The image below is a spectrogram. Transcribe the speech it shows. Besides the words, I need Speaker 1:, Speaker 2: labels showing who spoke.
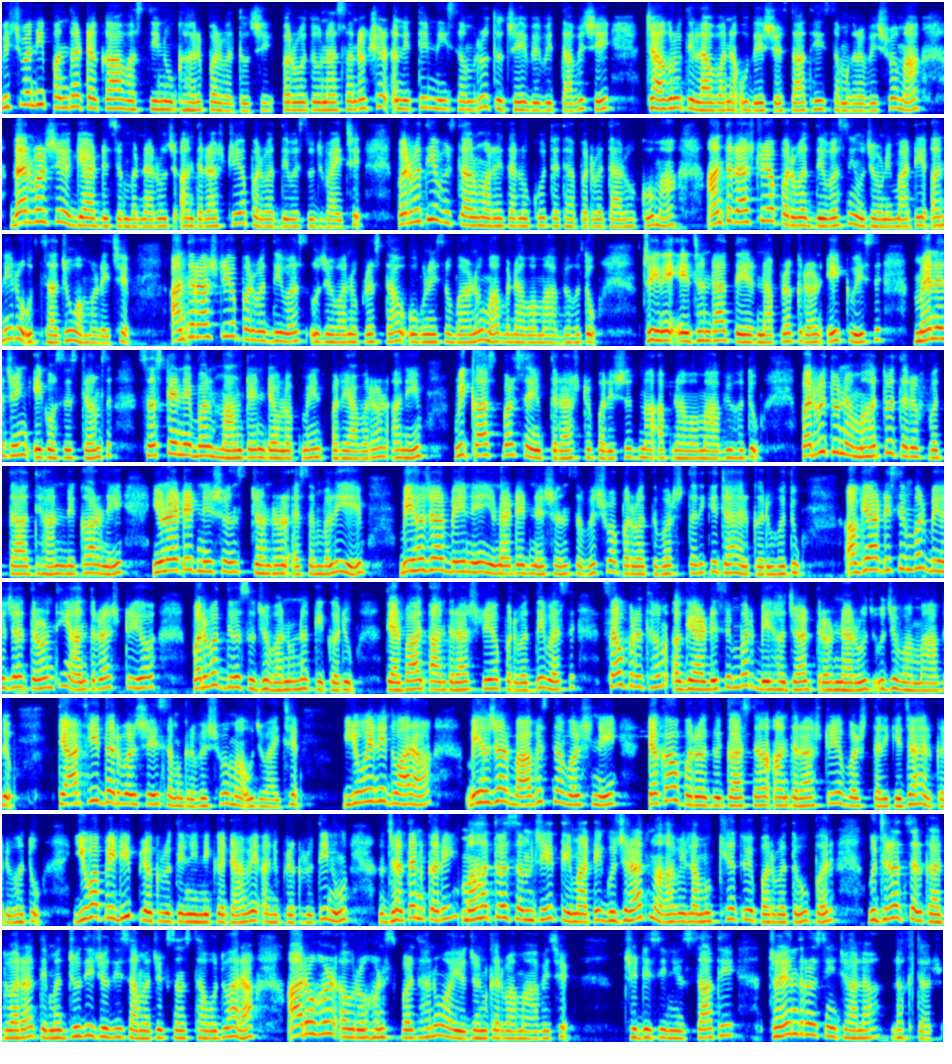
Speaker 1: વિશ્વની પંદર ટકા વસ્તીનું ઘર પર્વતો છે. પર્વતોના સંરક્ષણ અને તેમની સમૃદ્ધ જૈવ વિવિધતા વિશે જાગૃતિ લાવવાના ઉદ્દેશ્ય સાથે સમગ્ર વિશ્વમાં દર વર્ષે અગિયાર ડિસેમ્બરના રોજ આંતરરાષ્ટ્રીય પર્વત દિવસ ઉજવાય છે. પર્વતીય વિસ્તારોમાં રહેતા લોકો તથા પર્વતારોહકોમાં આંતરરાષ્ટ્રીય પર્વત દિવસની ઉજવણી માટે અનેરો ઉત્સાહ જોવા મળે છે. આંતરરાષ્ટ્રીય પર્વત દિવસ ઉજવવાનો પ્રસ્તાવ ઓગણીસો બાણુંમાં બનાવવામાં આવ્યો હતો, જેને એજન્ડા તેરના પ્રકરણ એકવીસ, managing ecosystems sustainable mountain development પર્યાવરણ અને વિકાસ પર સંયુક્ત રાષ્ટ્ર પરિષદમાં અપનાવવામાં આવ્યું હતું. પર્વતોના મહત્વ તરફ વધતા ધ્યાનને કારણે યુનાઇટેડ નેશન્સ જનરલ એસેમ્બલીએ બે હજાર બેને યુનાઇટેડ નેશન્સ વિશ્વ પર્વત વર્ષ તરીકે જાહેર કર્યું હતું. અગિયાર ડિસેમ્બર બે હજાર ત્રણથી આંતરરાષ્ટ્રીય પર્વત દિવસ ઉજવવાનું નક્કી કર્યું. ત્યારબાદ આંતરરાષ્ટ્રીય પર્વત દિવસ સૌપ્રથમ અગિયાર ડિસેમ્બર બે હજાર ત્રણના રોજ ઉજવવામાં આવ્યો. ત્યારથી દર વર્ષે સમગ્ર વિશ્વમાં ઉજવાય છે. યુએનએ દ્વારા બે હજાર બાવીસના વર્ષને ટકાઉ પર્વત વિકાસના આંતરરાષ્ટ્રીય વર્ષ તરીકે જાહેર કર્યું હતું. યુવા પેઢી પ્રકૃતિની નિકટ આવે અને પ્રકૃતિનું જતન કરે. મહત્વ સમજે તે માટે ગુજરાતમાં આવેલા મુખ્યત્વે પર્વતો ઉપર ગુજરાત સરકાર દ્વારા તેમજ જુદી જુદી સામાજિક સંસ્થાઓ દ્વારા આરોહણ અવરોહણ સ્પર્ધાનું આયોજન કરવામાં આવે છે. જીડીસી ન્યૂઝ સાથે જયેન્દ્રસિંહ ઝાલા, લખતર.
